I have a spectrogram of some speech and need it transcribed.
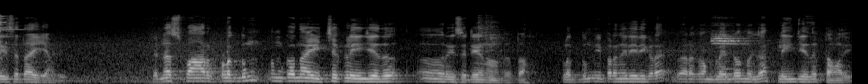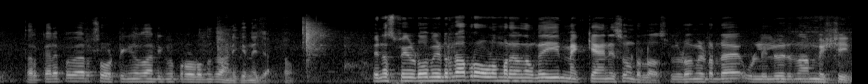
റീസെറ്റ് അയക്കാൻ മതി. പിന്നെ സ്പാർക്ക് പ്ലഗും നമുക്കൊന്ന് അഴിച്ച് ക്ലീൻ ചെയ്ത് റീസെറ്റ് ചെയ്യുന്നുണ്ട് കേട്ടോ. പ്ലഗും ഈ പറഞ്ഞ രീതിയുടെ വേറെ കംപ്ലൈന്റ് ഒന്നുമില്ല. ക്ലീൻ ചെയ്ത് ഇട്ടാൽ മതി. തൽക്കാലം ഇപ്പോൾ വേറെ ഷോർട്ടിങ്ങോ കാര്യങ്ങളോ പ്രോബ്ലം ഒന്നും കാണിക്കുന്നില്ല കേട്ടോ. പിന്നെ സ്പീഡോമീറ്ററിന്റെ ആ പ്രോബ്ലം പറഞ്ഞാൽ നമുക്ക് ഈ മെക്കാനിസം ഉണ്ടല്ലോ. സ്പീഡോമീറ്ററിന്റെ ഉള്ളിൽ വരുന്ന ആ മെഷീൻ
